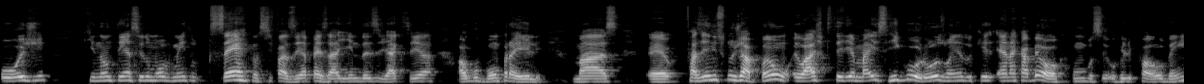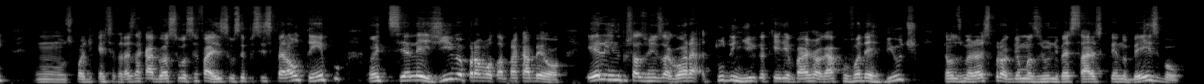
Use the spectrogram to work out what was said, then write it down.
hoje que não tenha sido um movimento certo a se fazer, apesar de ainda desejar que seja algo bom para ele. Mas é, fazendo isso no Japão, eu acho que seria mais rigoroso ainda do que é na KBO. Como você, o Felipe falou bem, uns podcasts atrás, na KBO, se você faz isso, você precisa esperar um tempo antes de ser elegível para voltar para a KBO. Ele indo para os Estados Unidos agora, tudo indica que ele vai jogar por Vanderbilt, que é um dos melhores programas universitários que tem no beisebol.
